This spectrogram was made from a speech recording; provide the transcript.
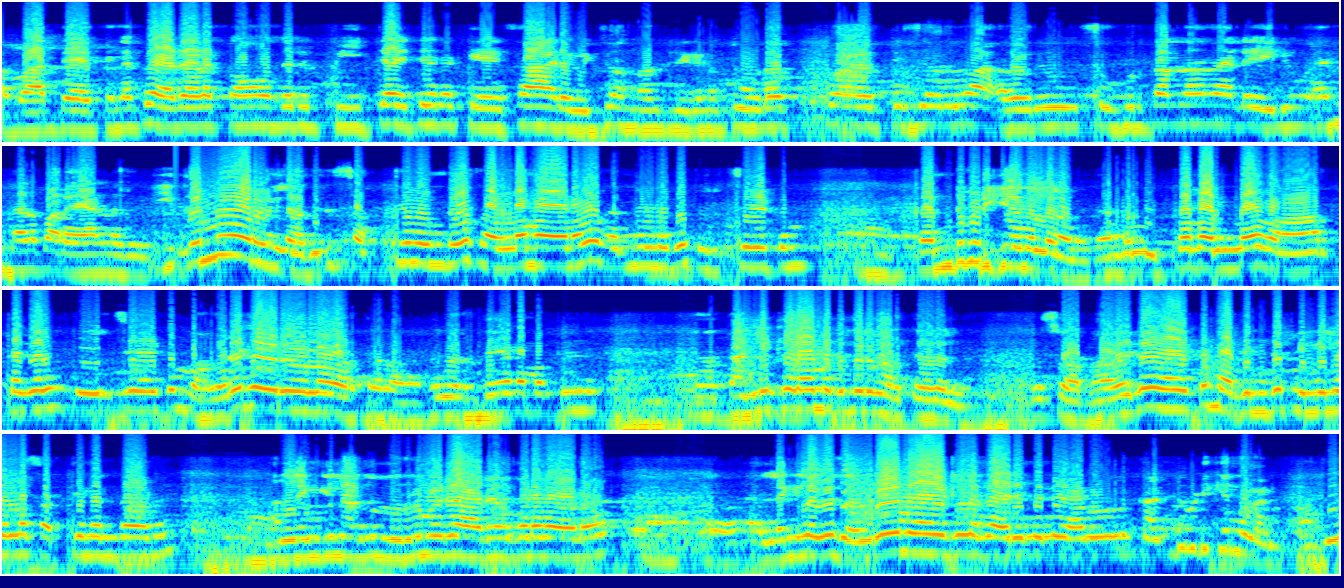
അപ്പൊ അദ്ദേഹത്തിന്റെ പേരടക്കം റിപ്പീറ്റ് ആയിട്ട് ഒരു കേസ് ആരോപിച്ച് വന്നോണ്ടിരിക്കുന്നു. കൂടെ പ്രവർത്തിച്ച ഒരു- ഒരു സുഹൃത്ത് എന്ന നിലയിലും എന്താണ് പറയാനുള്ളത്? ഇതൊന്നും അറിയില്ല. അതിൽ സത്യമുണ്ടോ കള്ളമാണോ എന്നുള്ളത് തീർച്ചയായിട്ടും കണ്ടുപിടിക്കുക എന്നുള്ളതാണ്. കാരണം ഇപ്പൊ വന്ന വാർത്തകൾ തീർച്ചയായിട്ടും വളരെ ഗൗരവമുള്ള വാർത്തകളാണ്. അത് വെറുതെ നമുക്ക് തള്ളിക്കളയാൻ പറ്റുന്ന ഒരു വാർത്തകളല്ല. അപ്പൊ സ്വാഭാവികമായിട്ടും അതിന്റെ പിന്നിലുള്ള സത്യം എന്താണ്? അല്ലെങ്കിൽ അത് വെറും ഒരു ആരോപണമാണോ? അല്ലെങ്കിൽ അത് ഗൗരവമായിട്ടുള്ള കാര്യം തന്നെയാണോ കണ്ടുപിടിക്കുന്നതാണ്. അത്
